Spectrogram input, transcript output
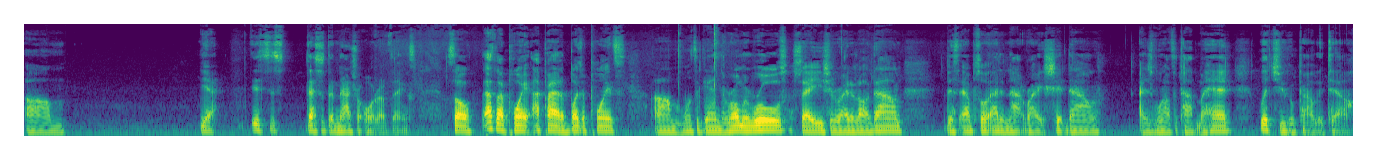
Um, yeah, it's just, that's just the natural order of things. So that's my point. I probably had a bunch of points. Um, once again, the Roman rules say you should write it all down. This episode, I did not write shit down. I just went off the top of my head, which you can probably tell.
